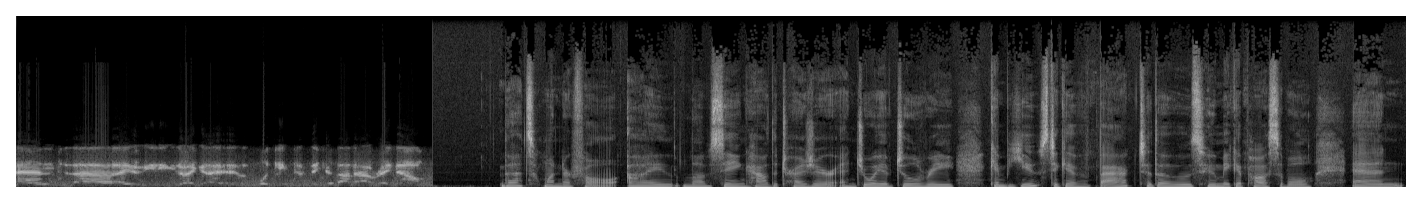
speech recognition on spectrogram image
And uh, I, you know, I, I'm looking to figure that out right now. That's wonderful. I love seeing how the treasure and joy of jewelry can be used to give back to those who make it possible and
